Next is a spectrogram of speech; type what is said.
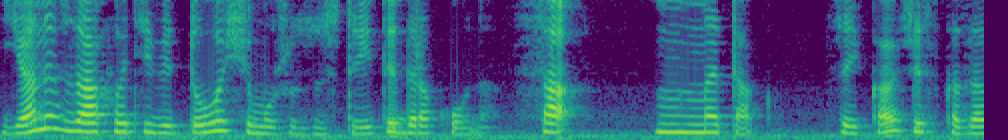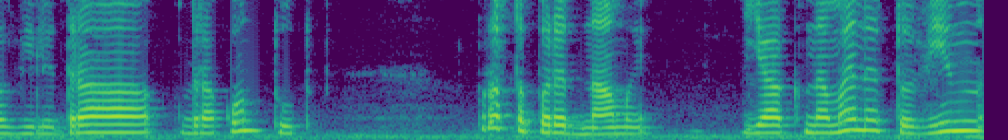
Я не в захваті від того, що можу зустріти дракона. Саме так, заїкаючись, сказав Вілі. Дра... Дракон тут. Просто перед нами. Як на мене, то він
